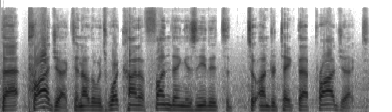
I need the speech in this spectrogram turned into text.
that project. In other words, what kind of funding is needed to, to undertake that project.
